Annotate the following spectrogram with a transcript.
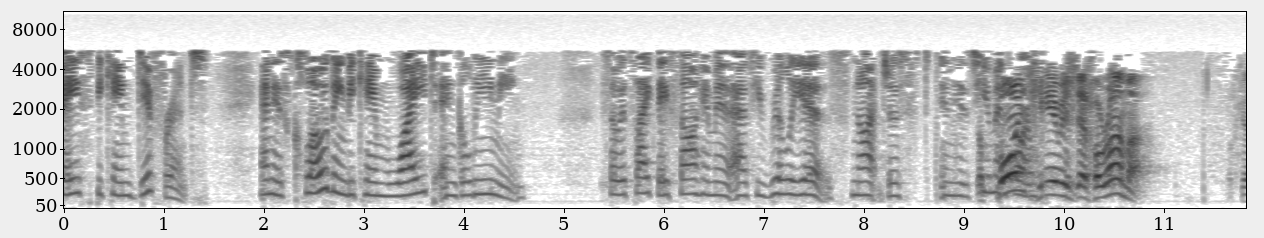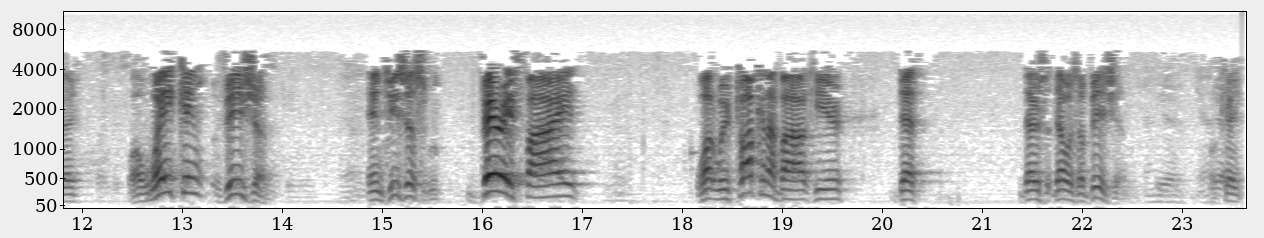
face became different, and his clothing became white and gleaming. So it's like they saw him as he really is, not just in his The human form. The point here is that Horama, okay, awakened vision, and Jesus verified what we're talking about here that there's, there was a vision. Okay,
